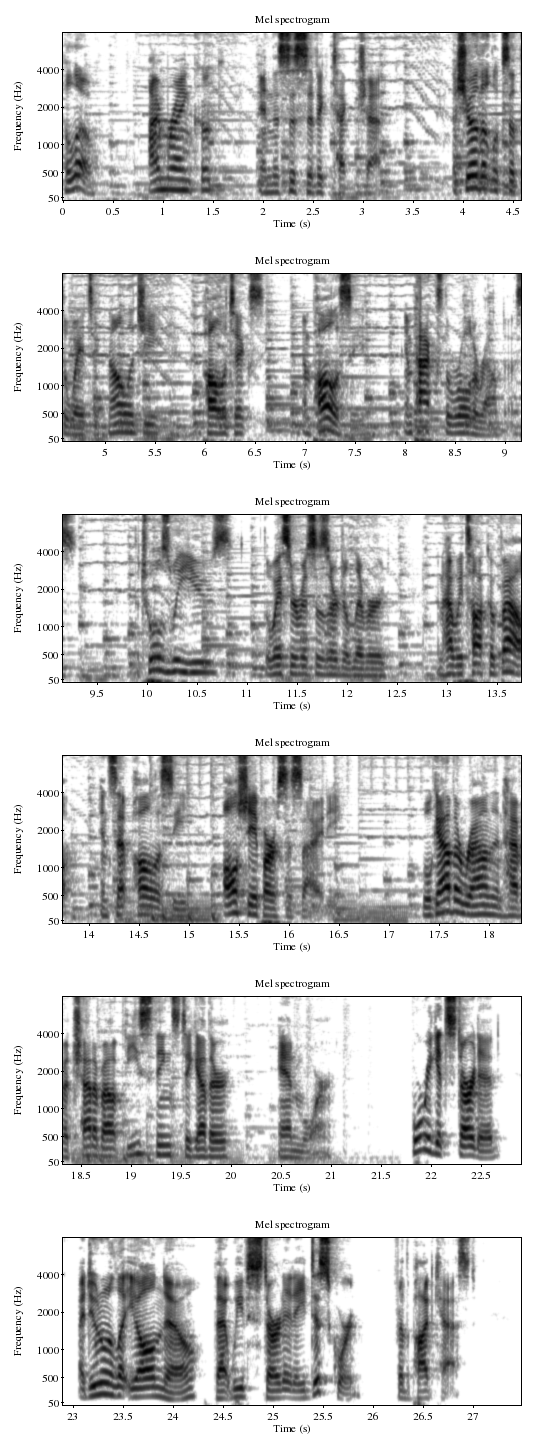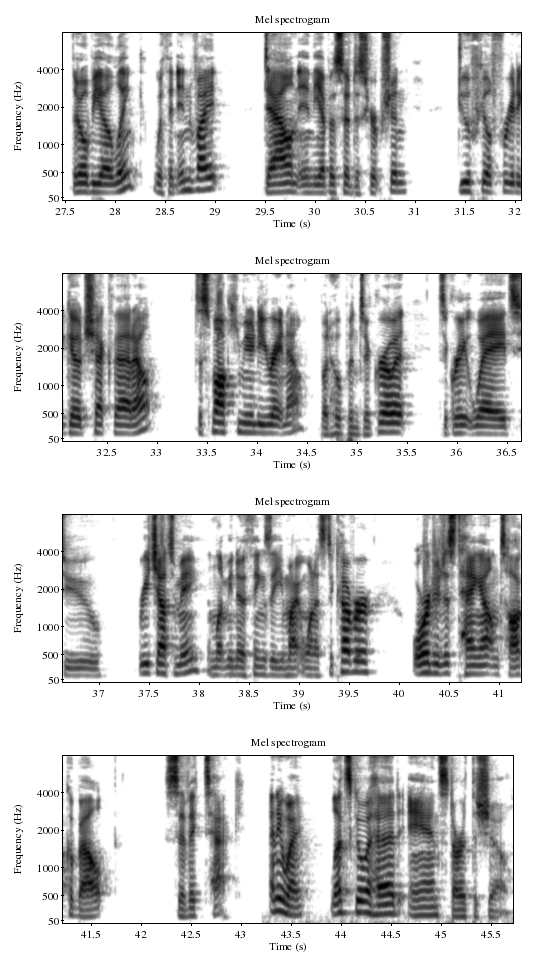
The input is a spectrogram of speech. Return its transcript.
Hello, I'm Ryan Cook, and this is Civic Tech Chat, a show that looks at the way technology, politics, and policy impacts the world around us, the tools we use, the way services are delivered, and how we talk about and set policy all shape our society. We'll gather around and have a chat about these things together and more. Before we get started, I do want to let you all know that we've started a Discord for the podcast. There will be a link with an invite down in the episode description. Do feel free to go check that out. It's a small community right now, but hoping to grow it. It's a great way to reach out to me and let me know things that you might want us to cover, or to just hang out and talk about civic tech. Anyway, let's go ahead and start the show.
